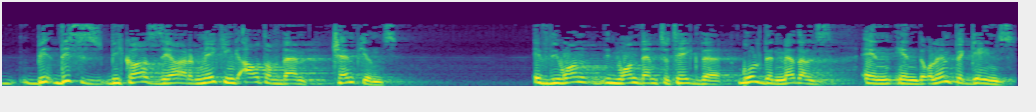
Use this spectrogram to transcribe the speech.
Be, this is because they are making out of them champions. If they want, they want them to take the golden medals in, in the Olympic Games,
